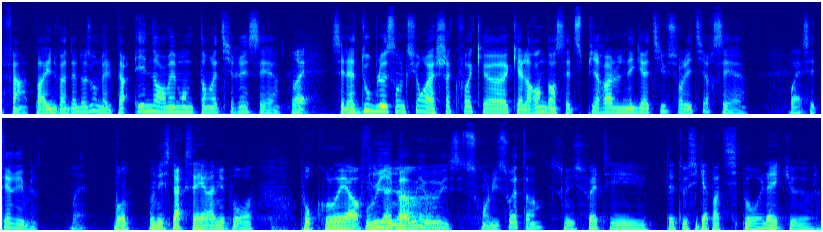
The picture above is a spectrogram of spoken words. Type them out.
enfin pas une vingtaine de secondes, mais elle perd énormément de temps à tirer. C'est, Ouais. c'est la double sanction à chaque fois que- qu'elle rentre dans cette spirale négative sur les tirs, c'est, Ouais. c'est terrible. Bon, on espère que ça ira mieux pour pour Chloé à Oui, bah hein, oui, euh, oui, oui, c'est ce qu'on lui souhaite, hein. ce qu'on lui souhaite et peut-être aussi qu'elle participe au relais que voilà,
